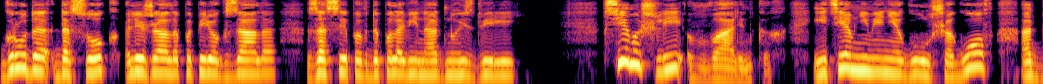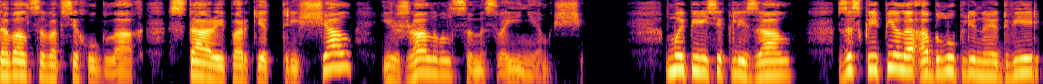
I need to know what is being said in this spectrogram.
груда досок лежала поперек зала, засыпав до половины одну из дверей. Все мы шли в валенках, и тем не менее гул шагов отдавался во всех углах. Старый паркет трещал и жаловался на свои немощи. Мы пересекли зал, заскрипела облупленная дверь,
